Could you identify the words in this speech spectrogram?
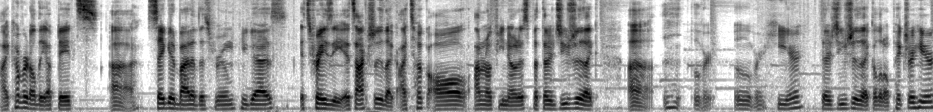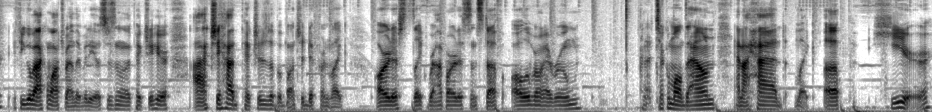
I covered all the updates. Uh, say goodbye to this room, you guys. It's crazy. It's actually like I took all. I don't know if you noticed, but there's usually like uh over over here there's usually like a little picture here if you go back and watch my other videos there's another picture here i actually had pictures of a bunch of different like artists like rap artists and stuff all over my room and i took them all down and i had like up here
